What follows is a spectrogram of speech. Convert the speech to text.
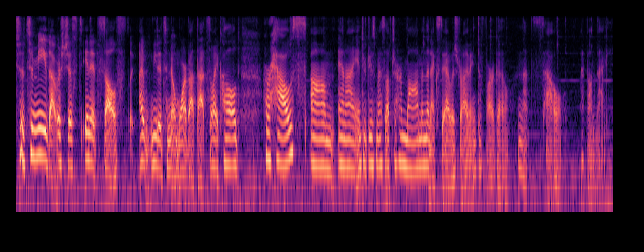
to, to me, that was just in itself, I needed to know more about that. So I called her house um, and I introduced myself to her mom. And the next day I was driving to Fargo. And that's how I found Maggie.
